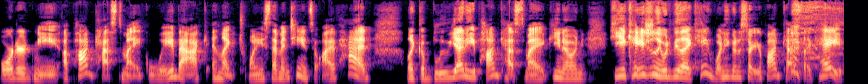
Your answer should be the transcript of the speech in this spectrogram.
ordered me a podcast mic way back in like 2017. So I've had like a Blue Yeti podcast mic, you know, and he occasionally would be like, Hey, when are you going to start your podcast? Like, Hey,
